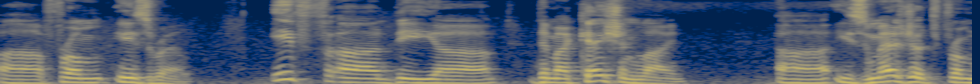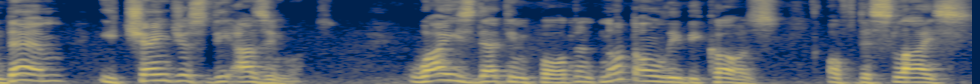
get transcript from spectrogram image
uh, from Israel. If uh, the uh, demarcation line uh, is measured from them, it changes the azimuth. Why is that important? Not only because of the slice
